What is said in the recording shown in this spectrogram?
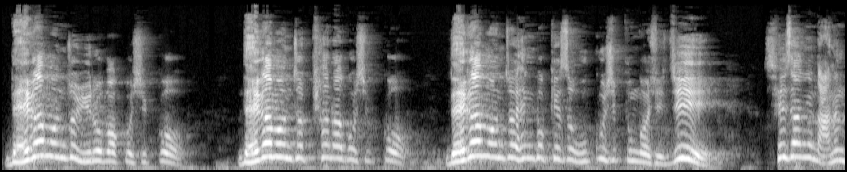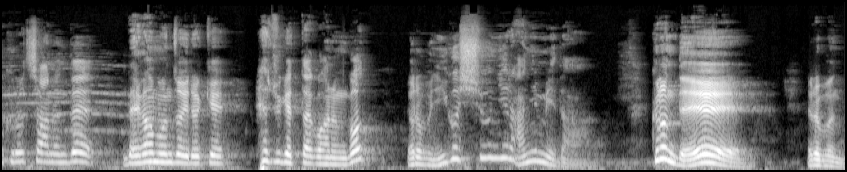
내가 먼저 위로받고 싶고 내가 먼저 편하고 싶고 내가 먼저 행복해서 웃고 싶은 것이지 세상에 나는 그렇지 않은데 내가 먼저 이렇게 해주겠다고 하는 것 여러분 이거 쉬운 일 아닙니다. 그런데 여러분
